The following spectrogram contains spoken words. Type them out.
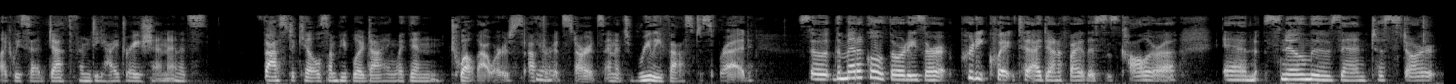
like we said, death from dehydration, and it's fast to kill. Some people are dying within 12 hours after Yeah. it starts, and it's really fast to spread. So the medical authorities are pretty quick to identify this as cholera, and Snow moves in to start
